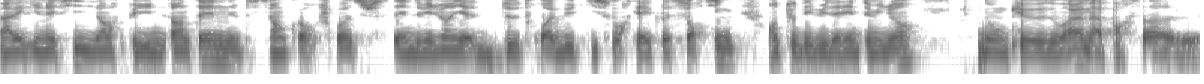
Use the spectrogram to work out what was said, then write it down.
avec United, il en marque plus d'une vingtaine, parce qu'il y a encore, je crois, sur cette année 2020, il y a deux, trois buts qui sont marqués avec le Sporting en tout début d'année 2020. Donc euh, voilà, mais à part ça, euh,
